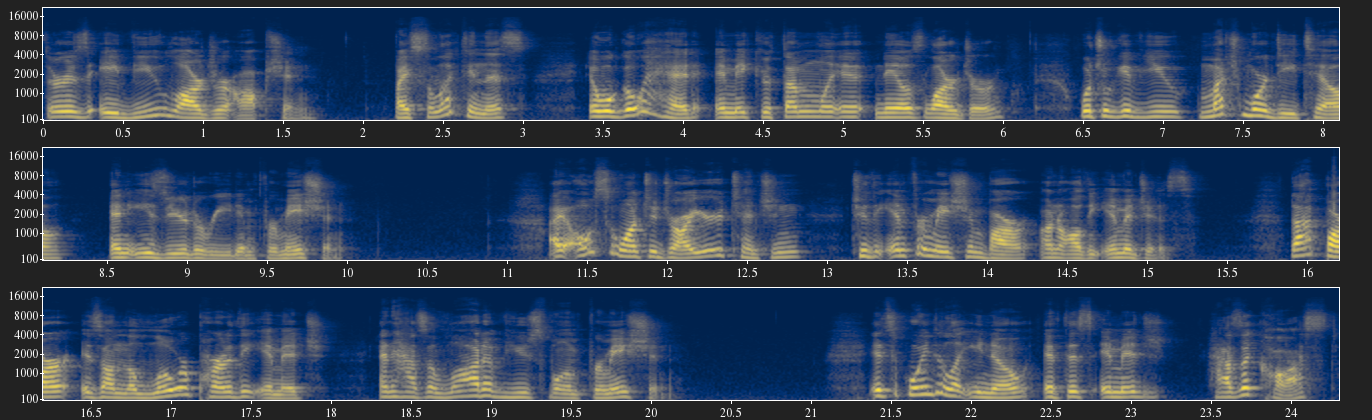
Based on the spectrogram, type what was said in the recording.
there is a view larger option. By selecting this, it will go ahead and make your thumbnails larger, which will give you much more detail and easier to read information. I also want to draw your attention to the information bar on all the images. That bar is on the lower part of the image and has a lot of useful information. It's going to let you know if this image has a cost,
